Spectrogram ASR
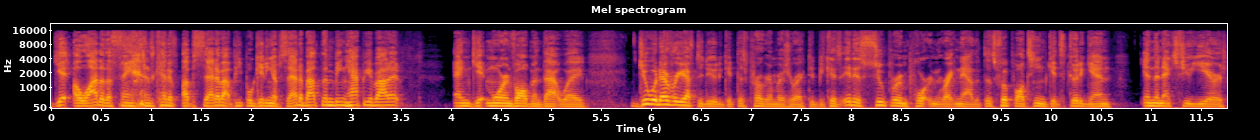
get a lot of the fans kind of upset about people getting upset about them being happy about it and get more involvement that way. Do whatever you have to do to get this program resurrected because it is super important right now that this football team gets good again in the next few years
